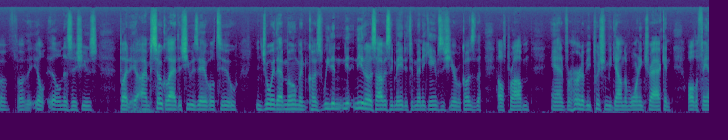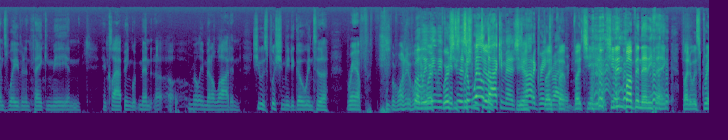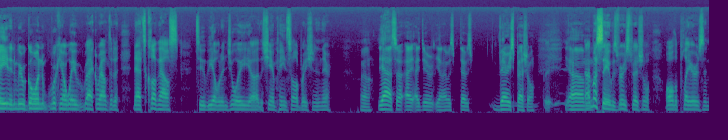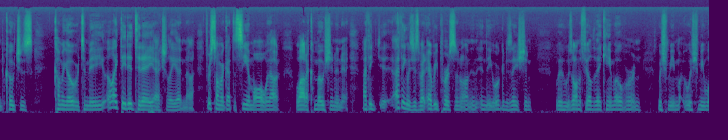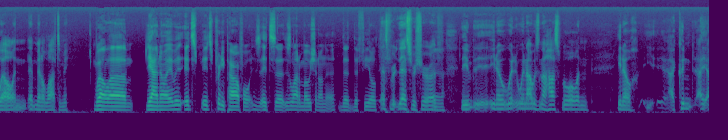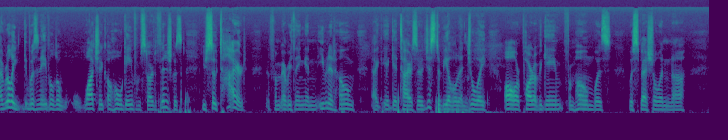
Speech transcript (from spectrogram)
of, of, the Ill- illness issues. But uh, I'm so glad that she was able to enjoy that moment because we didn't. Ne- neither of us obviously made it to many games this year because of the health problem, and for her to be pushing me down the warning track and all the fans waving and thanking me and and clapping what meant uh, uh, really meant a lot. And she was pushing me to go into the ramp. We're Well, we, where, we, where it's, she's it's a pushing well me to. documented. She's Yeah, not a great but, driver. But, but she uh, she didn't bump into anything, but it was great, and we were going working our way back around to the Nats clubhouse to be able to enjoy uh, the champagne celebration in there. Well, yeah. So I, I do. Yeah, that was that was very special. Um, I must say it was very special. All the players and coaches coming over to me like they did today, actually. And uh, first time I got to see them all without a lot of commotion. And uh, I think I think it was just about every person on in, in the organization who was on the field that they came over and wished me wished me well, and that meant a lot to me. well, um, yeah. No, it was. It's it's pretty powerful. It's, it's uh, there's a lot of motion on the the, the field. That's for that's for sure. I've, Yeah. the you know when when I was in the hospital and you know I couldn't I, I really wasn't able to watch a, a whole game from start to finish because you're so tired from everything and even at home I, I get tired so just to be able to enjoy all or part of a game from home was was special and uh,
